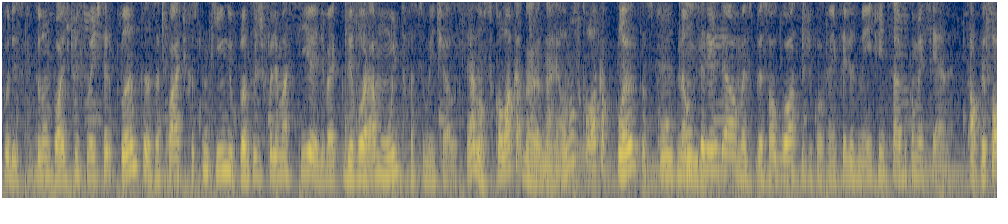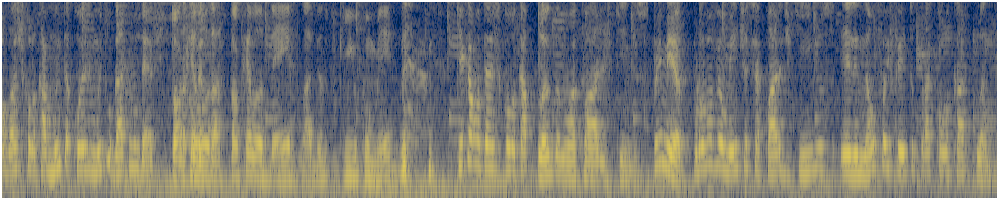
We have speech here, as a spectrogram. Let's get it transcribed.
Por isso que tu não pode principalmente ter plantas aquáticas com king, plantas de folha macia, ele vai devorar muito facilmente elas. É, não se coloca, na, na real, não se coloca plantas com Não seria o ideal, mas o pessoal gosta de colocar. Infelizmente, a gente sabe como é que é, né? Ah, o pessoal gosta de colocar muita coisa em muito lugar que não deve. Toca, elo, toca elodeia lá dentro pro Kinho comer. O que, que acontece se colocar planta num aquário de kingios? Primeiro, provavelmente esse aquário de kingios, ele não foi feito para colocar planta.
